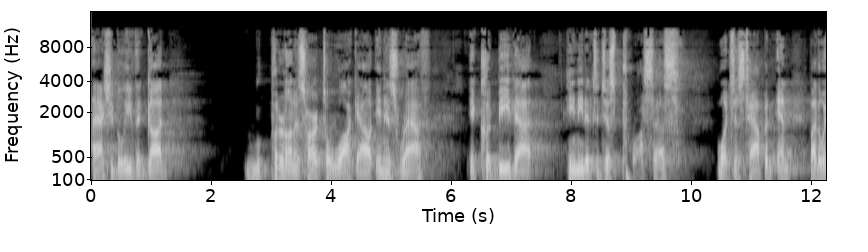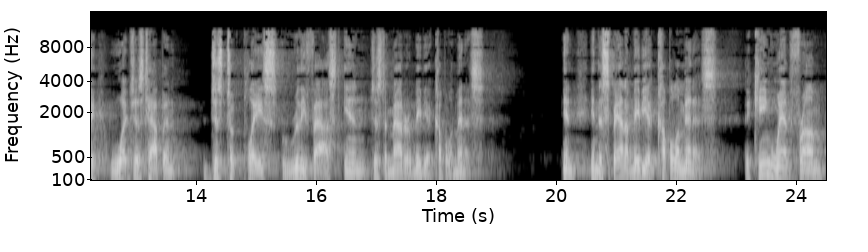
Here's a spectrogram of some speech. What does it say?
I actually believe that God put it on his heart to walk out in his wrath. It could be that he needed to just process what just happened. And by the way, what just happened just took place really fast in just a matter of maybe a couple of minutes. In, in the span of maybe a couple of minutes, the king went from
